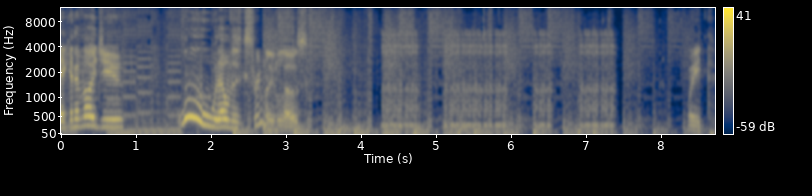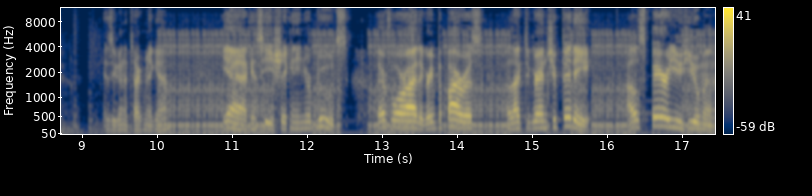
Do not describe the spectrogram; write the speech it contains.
Hey, I can avoid you. Ooh, that was extremely close. Wait, is he gonna attack me again? Yeah, I can see you shaking in your boots. Therefore, I, the Great Papyrus, I'd like to grant you pity. I'll spare you, human.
